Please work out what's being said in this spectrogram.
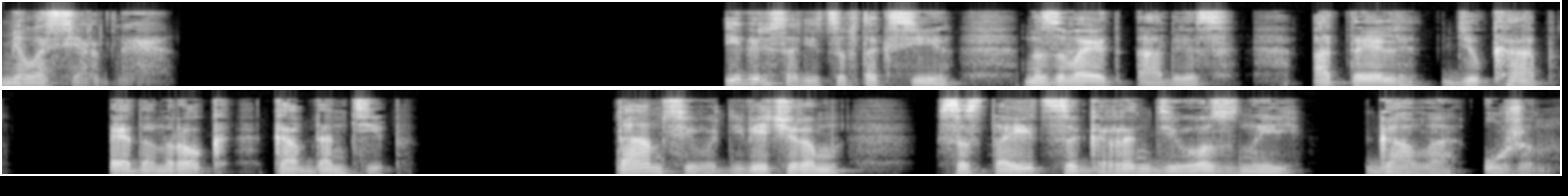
милосердная. Игорь садится в такси, называет адрес. Отель «Дюкап», Эден-Рок, Кап-Дантип. Там сегодня вечером состоится грандиозный гала-ужин.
